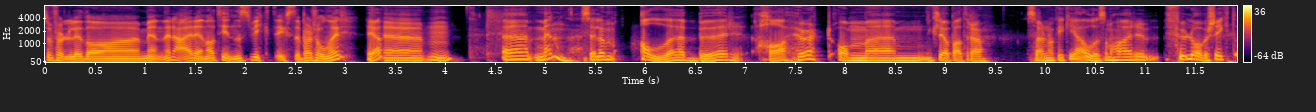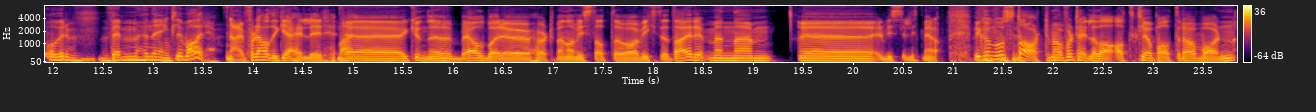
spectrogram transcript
selvfølgelig da mener er en av tidenes viktigste personer. Ja. Uh, mm. uh, men selv om alle bør ha hørt om eh, Kleopatra, så er det nok ikke alle som har full oversikt over hvem hun egentlig var. Nei, for det hadde ikke jeg heller. Kunne, jeg hadde bare hørt med henne og visste at det var viktig dette her, men Eller visste litt mer, da. Vi kan nå starte med å fortelle da at Kleopatra var den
